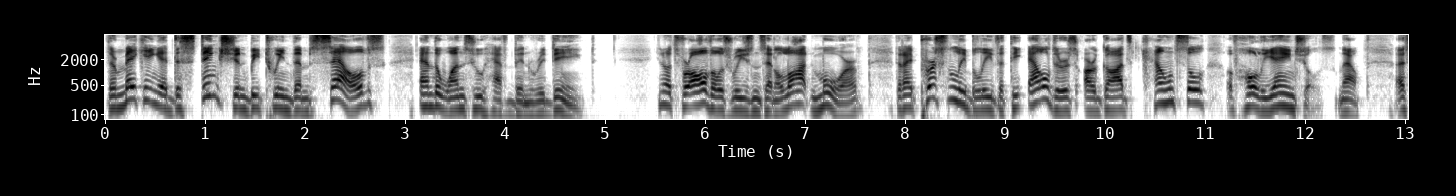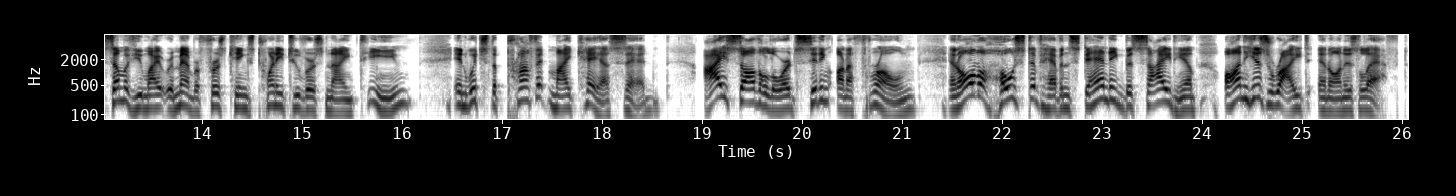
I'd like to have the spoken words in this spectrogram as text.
they're making a distinction between themselves and the ones who have been redeemed. You know, it's for all those reasons and a lot more that I personally believe that the elders are God's council of holy angels. Now, uh, some of you might remember 1 Kings 22, verse 19, in which the prophet Micaiah said, I saw the Lord sitting on a throne, and all the host of heaven standing beside him on his right and on his left.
